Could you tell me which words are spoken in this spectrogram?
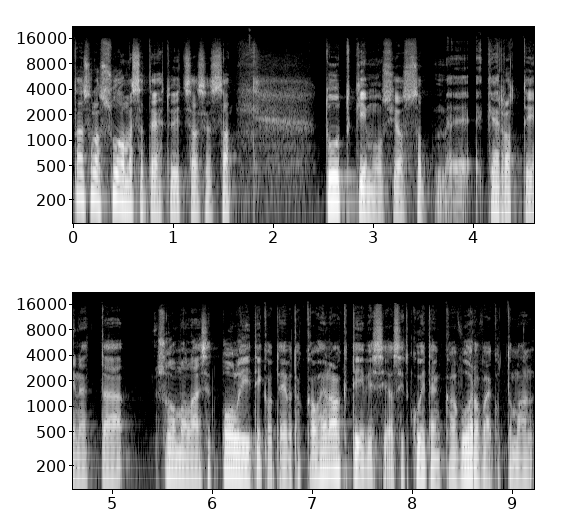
taisi olla Suomessa tehty itse asiassa tutkimus, jossa kerrottiin, että suomalaiset poliitikot eivät ole kauhean aktiivisia sit kuitenkaan vuorovaikuttamaan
